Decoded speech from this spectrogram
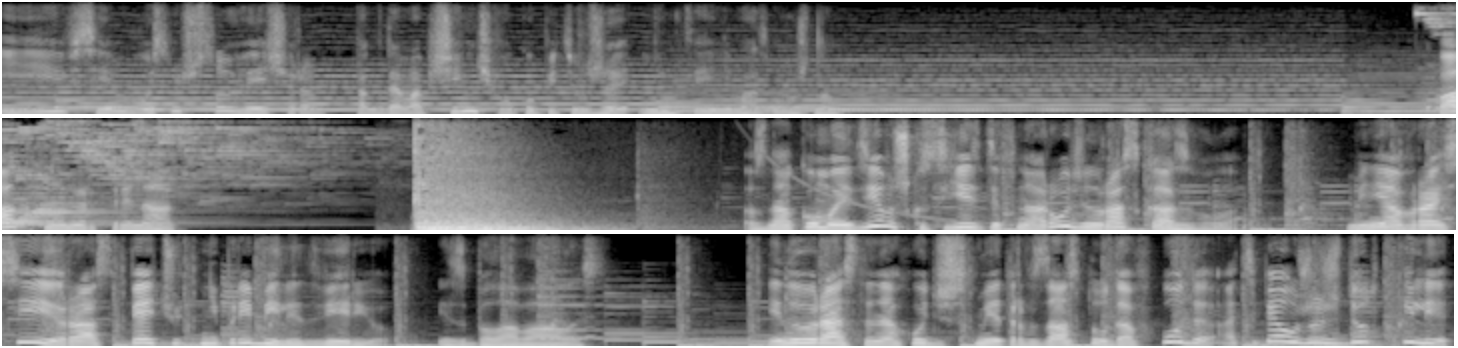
и в 7-8 часов вечера, когда вообще ничего купить уже нигде невозможно. Факт номер 13. Знакомая девушка, съездив на родину, рассказывала – меня в России раз пять чуть не прибили дверью. Избаловалась. Иной раз ты находишься метров за сто до входа, а тебя уже ждет или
